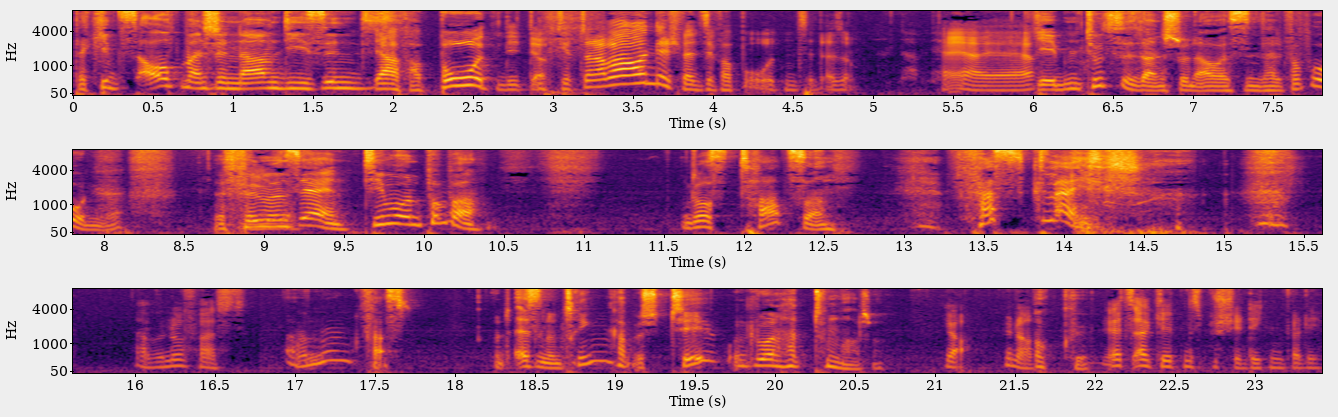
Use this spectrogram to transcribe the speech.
da gibt's auch manche Namen, die sind Ja, verboten. Die gibt's dann aber auch nicht, wenn sie verboten sind. Also. Ja, ja, ja, ja. geben tut sie dann schon, aber es sind halt verboten, ne? Filme und Serien. Timo und Pumper. Und du hast Tarzan. Fast gleich. Aber nur fast. Aber nur fast. Und Essen und Trinken habe ich Tee und Luan hat Tomate. Ja, genau. Okay. Jetzt Ergebnis bestätigen, Willi.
